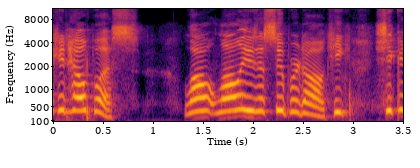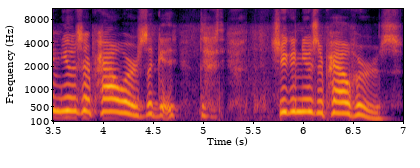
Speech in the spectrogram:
Can help us. Lolly's a super dog. He she can use her powers. She can use her powers.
